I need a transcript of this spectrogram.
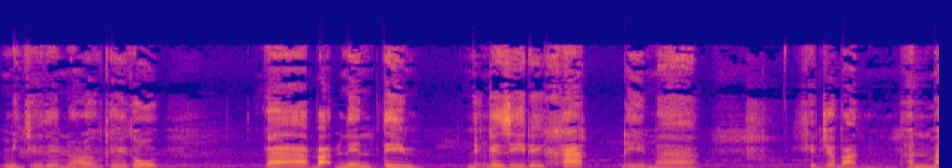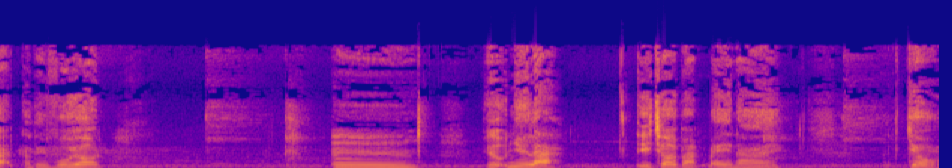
Mình chỉ có thể nói được thế thôi. Và bạn nên tìm những cái gì đấy khác để mà khiến cho bản thân bạn cảm thấy vui hơn. Uhm, ví dụ như là đi chơi bạn bè này. Kiểu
